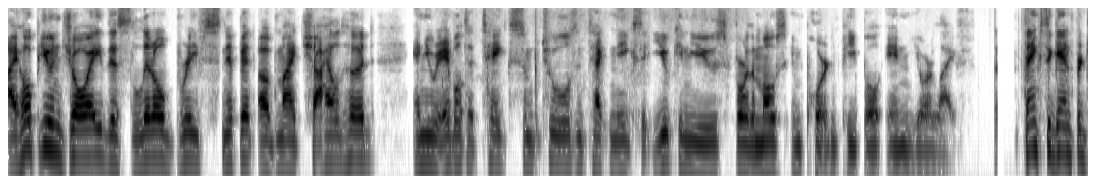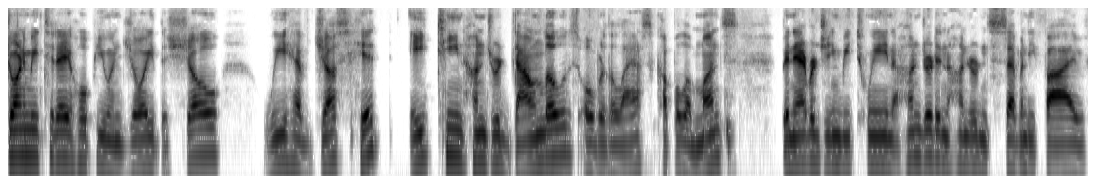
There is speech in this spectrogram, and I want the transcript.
I hope you enjoy this little brief snippet of my childhood and you were able to take some tools and techniques that you can use for the most important people in your life. Thanks again for joining me today. Hope you enjoyed the show. We have just hit 1,800 downloads over the last couple of months, been averaging between 100 and 175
